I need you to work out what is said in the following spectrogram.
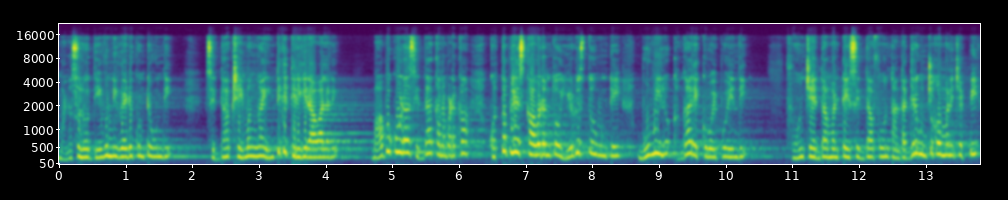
మనసులో దేవుణ్ణి వేడుకుంటూ ఉంది. సిద్ధా క్షేమంగా ఇంటికి తిరిగి రావాలని. బాబు కూడా సిద్ధా కనబడక కొత్త ప్లేస్ కావడంతో ఏడుస్తూ ఉంటే భూమిలో కంగారు ఎక్కువైపోయింది. ఫోన్ చేద్దామంటే సిద్ధా ఫోన్ తన దగ్గర ఉంచుకోమని చెప్పి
